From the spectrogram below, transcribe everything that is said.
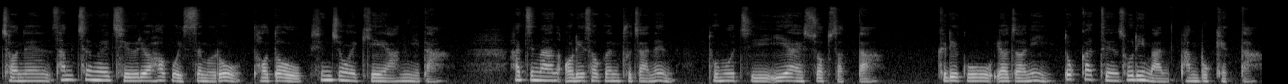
저는 3층을 지으려 하고 있으므로 더더욱 신중을 기해야 합니다. 하지만 어리석은 부자는 도무지 이해할 수 없었다. 그리고 여전히 똑같은 소리만 반복했다.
